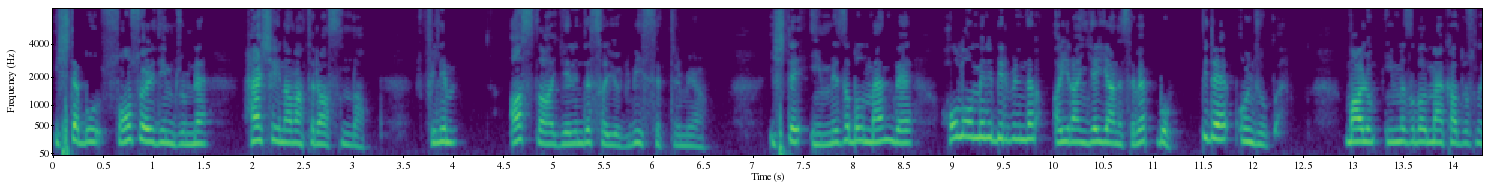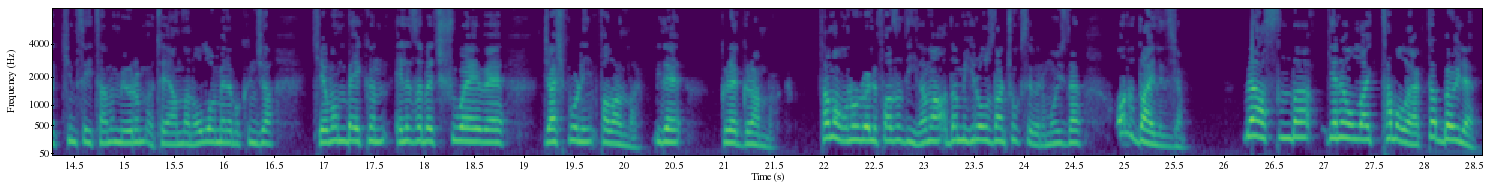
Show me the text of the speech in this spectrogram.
İşte bu son söylediğim cümle her şeyin anahtarı aslında. Film asla yerinde sayıyor gibi hissettirmiyor. İşte Invisible Man ve Hollow Man'i birbirinden ayıran yegane sebep bu. Bir de oyunculuklar. Malum Invisible Man kadrosunda kimseyi tanımıyorum. Öte yandan Hollow Man'e bakınca Kevin Bacon, Elizabeth Shue ve Josh Brolin falan var. Bir de Greg Grunberg. Tamam onun rolü fazla değil ama adamı Heroes'dan çok severim. O yüzden onu dahil edeceğim. Ve aslında genel olay tam olarak da böyle.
